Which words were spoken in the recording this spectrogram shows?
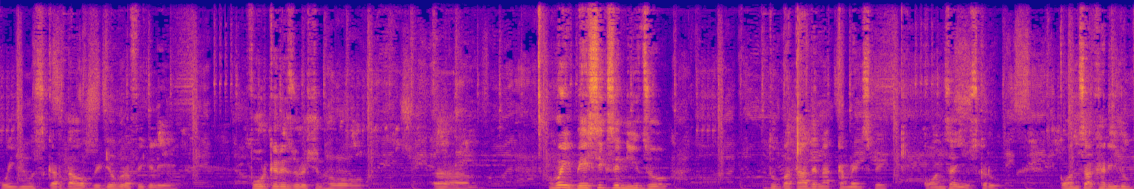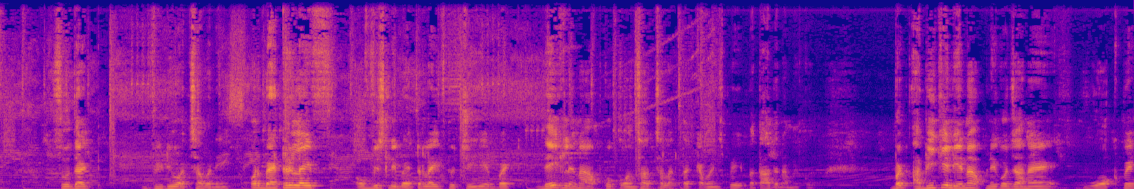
कोई यूज़ करता हो वीडियोग्राफी के लिए फोर के रेजोल्यूशन हो वही बेसिक से नीड्स हो तो बता देना कमेंट्स पे कौन सा यूज़ करूँ कौन सा खरीदूँ सो दैट वीडियो अच्छा बने और battery life obviously battery life तो चाहिए बट देख लेना आपको कौन सा अच्छा लगता है कमेंट्स पे, बता देना मेरे को। बट अभी के लिए ना अपने को जाना है वॉक पे,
